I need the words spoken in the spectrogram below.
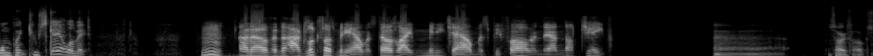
1.2 scale of it. Hmm, I know. not- I've looked at those mini helmets. Those like miniature helmets before, and they are not cheap. Uh, sorry, folks.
